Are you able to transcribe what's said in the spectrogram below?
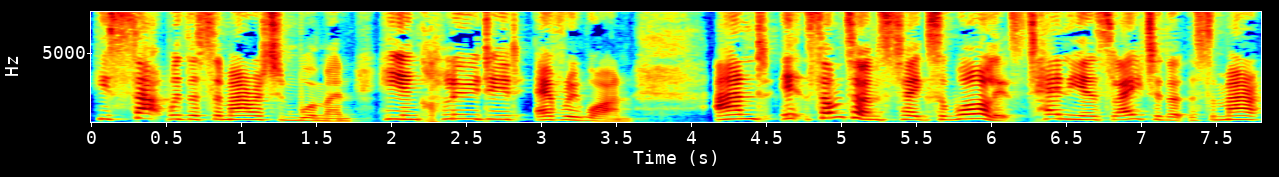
He sat with the Samaritan woman, he included everyone. And it sometimes takes a while. It's 10 years later that the Samar-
